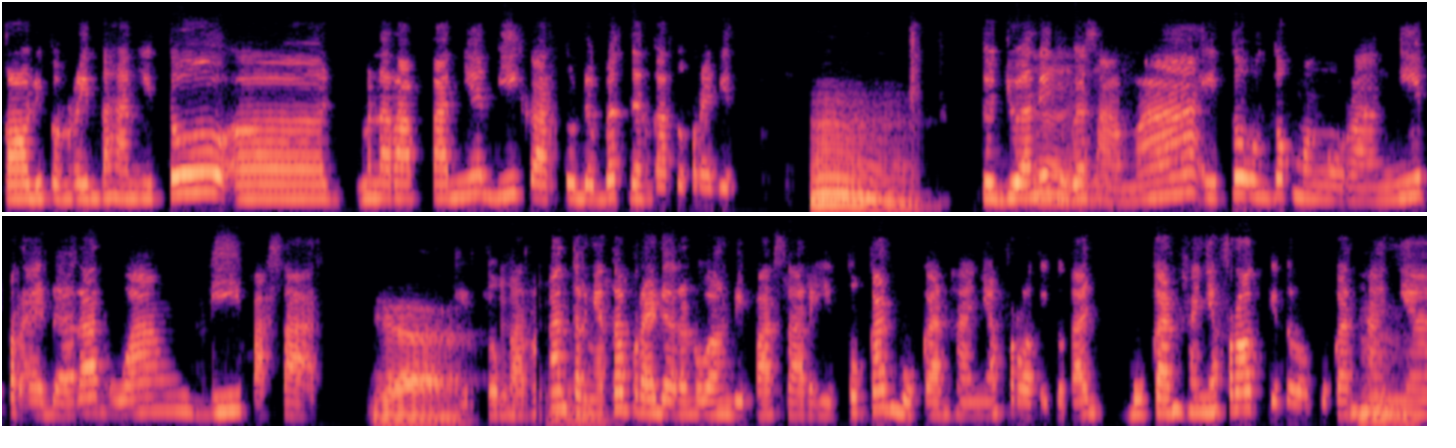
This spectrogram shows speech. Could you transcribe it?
kalau di pemerintahan itu uh, menerapkannya di kartu debit dan kartu kredit. Hmm. Tujuannya ya, juga ya. sama, itu untuk mengurangi peredaran uang di pasar. Ya. Gitu. Ya, Karena kan ya. ternyata peredaran uang di pasar itu kan bukan hanya fraud itu tadi, bukan hanya fraud gitu loh, bukan hmm. hanya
